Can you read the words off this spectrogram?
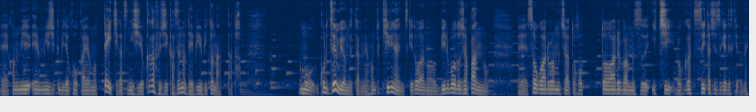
えー、このミュージックビデオ公開をもって1月24日が藤井風のデビュー日となったともうこれ全部読んでたらねほんときりないんですけどあのビルボードジャパンの、えー、総合アルバムチャートホットアルバムズ1位6月1日付ですけどね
